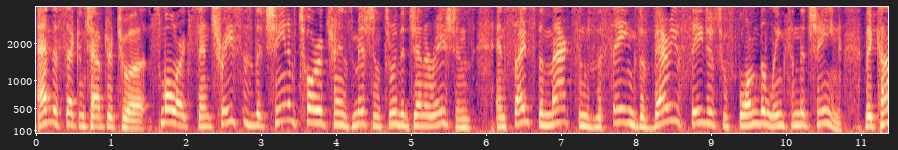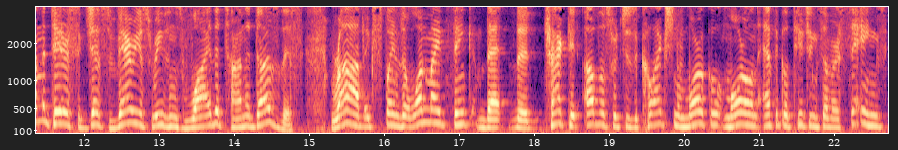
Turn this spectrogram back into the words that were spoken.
and the second chapter, to a smaller extent, traces the chain of Torah transmission through the generations and cites the maxims, the sayings of various sages who formed the links in the chain. The commentator suggests various reasons why the Tana does this. Rav explains that one might think that the tractate Avos, which is a collection of moral, moral and ethical teachings of our sayings,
